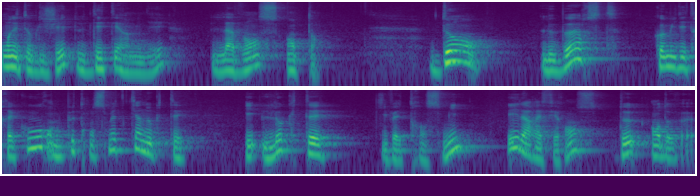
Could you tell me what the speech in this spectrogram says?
on est obligé de déterminer l'avance en temps. Dans le burst, comme il est très court, on ne peut transmettre qu'un octet. Et l'octet qui va être transmis est la référence de handover.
